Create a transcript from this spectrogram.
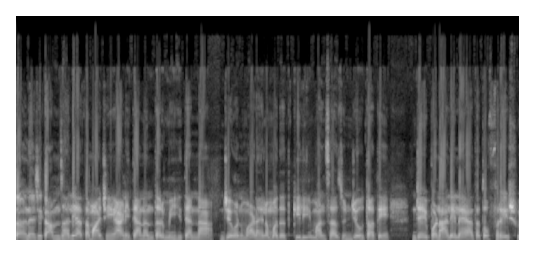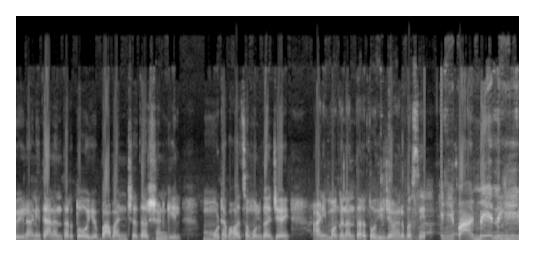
तळण्याचे काम झाले आता माझे आणि त्यानंतर मीही त्यांना जेवण वाढायला मदत केली. माणसं अजून जेवतात ते जय पण आलेला आहे. आता तो फ्रेश होईल आणि त्यानंतर तो बाबांचं दर्शन घेईल. मोठ्या भावाचा मुलगा जय आणि मग नंतर तोही जेवायला बसेल. ही पा मेन ही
